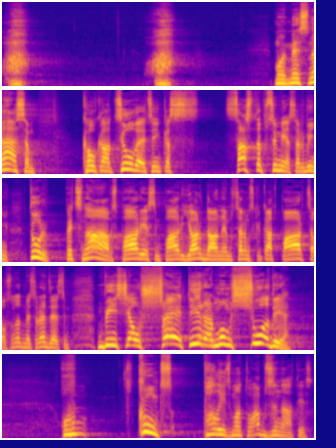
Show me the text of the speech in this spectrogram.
Ah! Ah! Mēs neesam kaut kādi cilvēciņi, kas sastapsimies ar viņu tur pēc nāves, pāriesim pāri Jordāniem, cerams, ka kāds pārcels, un tad mēs redzēsim, viņš jau šeit ir ar mums šodien. Un kungs palīdz man to apzināties.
